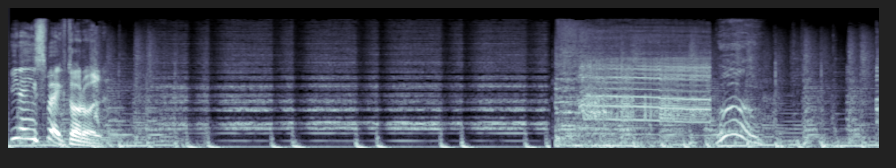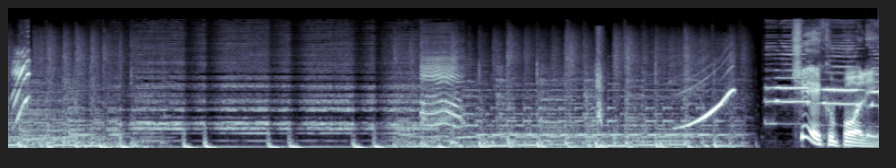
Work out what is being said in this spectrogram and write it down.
Vine inspectorul! Ce e cu Poli?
